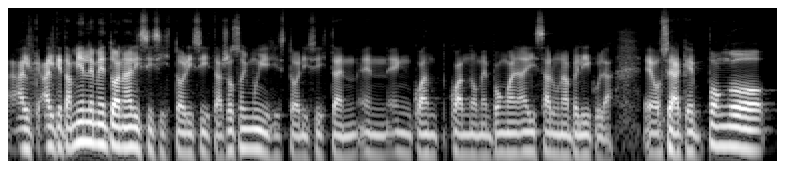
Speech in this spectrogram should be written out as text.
al, que también le meto análisis historicista. Yo soy muy historicista en, cuando me pongo a analizar una película. Eh, o sea, que pongo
